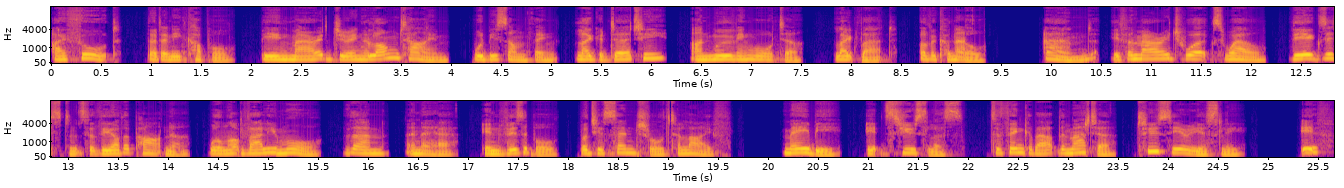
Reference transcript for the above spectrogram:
I thought that any couple being married during a long time would be something like a dirty, unmoving water, like that of a canal. And if a marriage works well, the existence of the other partner will not value more than an air invisible, but essential to life. Maybe it's useless to think about the matter too seriously. If,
